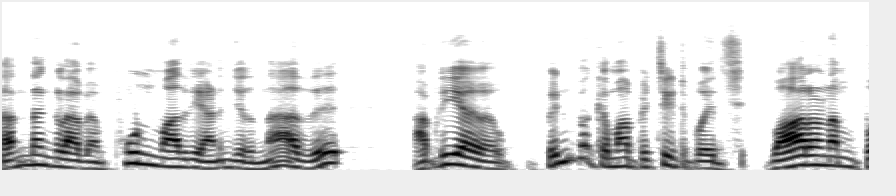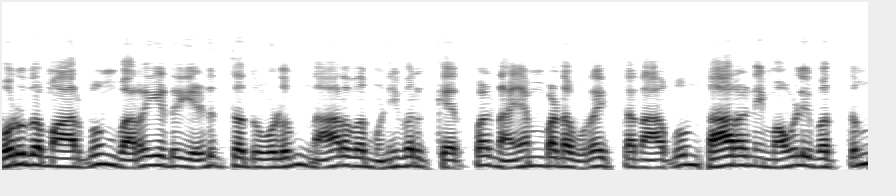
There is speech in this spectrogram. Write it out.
தந்தங்களை அவன் பூண் மாதிரி அணிஞ்சிருந்தா அது அப்படியே பின்பக்கமாக பிச்சுக்கிட்டு போயிடுச்சு வாரணம் பொருத மார்பும் வரையிடை எடுத்ததோடும் நாரத முனிவர்க்கேற்ப நயம்பட உரைத்தனாவும் தாரணி மௌலிபத்தும்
